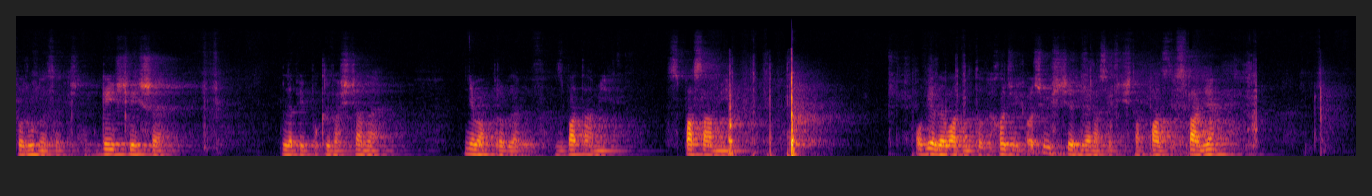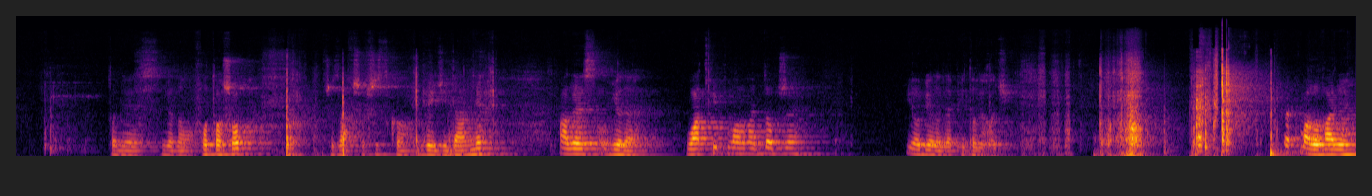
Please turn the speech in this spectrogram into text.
To równo jest jakieś tam gęściejsze, lepiej pokrywa ścianę. Nie mam problemów z batami, z pasami. O wiele ładniej to wychodzi. Oczywiście nieraz jakiś tam pas zostanie. To nie jest wiadomo Photoshop, że zawsze wszystko wyjdzie idealnie, ale jest o wiele łatwiej pomalować dobrze i o wiele lepiej to wychodzi. Jak malowanie,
